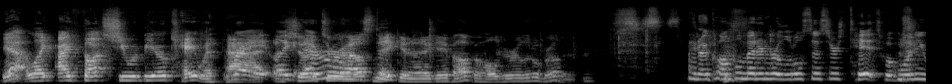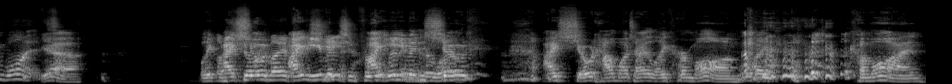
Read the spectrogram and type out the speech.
yeah, like I thought she would be okay with that. Right, like I like showed up to her house was- naked and I gave alcohol to her little brother. And I complimented her little sister's tits. What more do you want? Yeah. Like I'm I showed my I even appreciation for the I women in even her showed life. I showed how much I like her mom. Like, come on.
